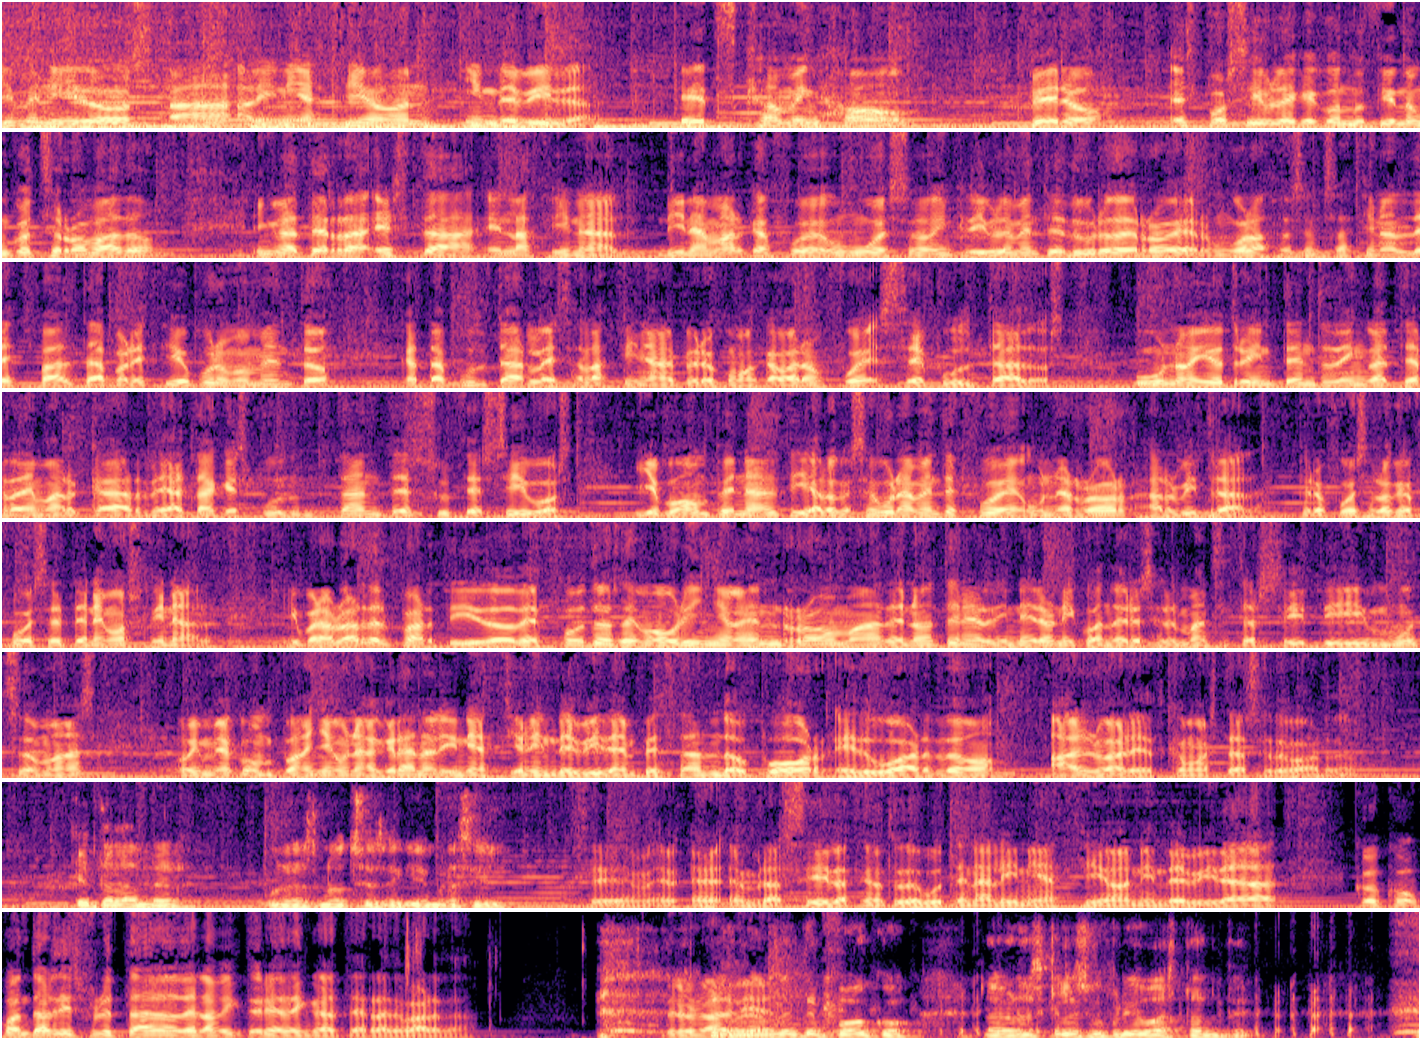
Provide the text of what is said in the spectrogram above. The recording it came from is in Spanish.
Bienvenidos a Alineación Indebida. It's coming home. Pero, ¿es posible que conduciendo un coche robado? Inglaterra está en la final. Dinamarca fue un hueso increíblemente duro de roer. Un golazo sensacional de falta pareció por un momento catapultarles a la final, pero como acabaron fue sepultados. Uno y otro intento de Inglaterra de marcar de ataques puntantes sucesivos llevó a un penalti, a lo que seguramente fue un error arbitral. Pero fuese lo que fuese, tenemos final. Y para hablar del partido, de fotos de Mourinho en Roma, de no tener dinero ni cuando eres el Manchester City y mucho más, hoy me acompaña una gran alineación indebida, empezando por Eduardo Álvarez. ¿Cómo estás, Eduardo? ¿Qué tal, Ander? Buenas noches aquí en Brasil. Sí, en Brasil, haciendo tu debut en alineación indebida. ¿Cu- cu- ¿Cuánto has disfrutado de la victoria de Inglaterra, Eduardo? Del 1 al 10. Realmente poco. La verdad es que le he sufrido bastante.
